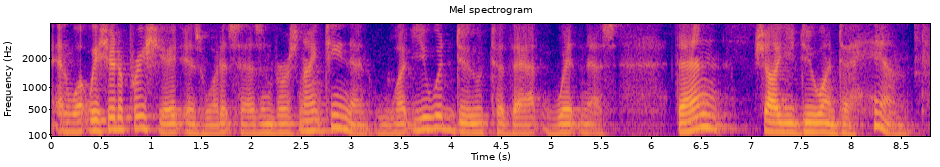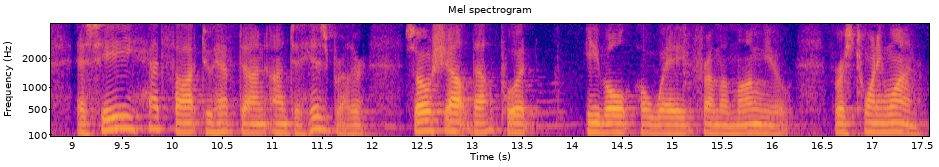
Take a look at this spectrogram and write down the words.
And what we should appreciate is what it says in verse 19 then, what you would do to that witness. Then shall ye do unto him as he had thought to have done unto his brother, so shalt thou put evil away from among you. Verse 21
